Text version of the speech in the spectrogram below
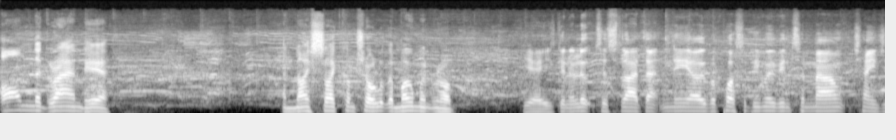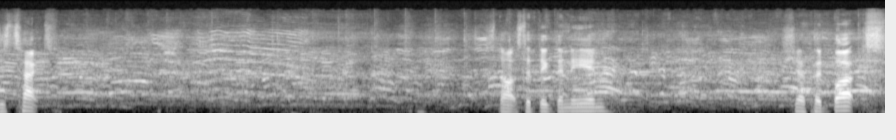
on the ground here. A nice side control at the moment, Rob. Yeah, he's going to look to slide that knee over, possibly move into mount, change his tact. Starts to dig the knee in. Shepherd bucks.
